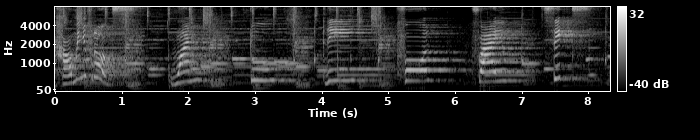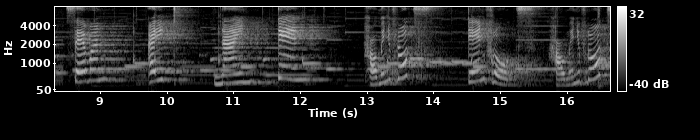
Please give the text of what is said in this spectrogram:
How many frogs? One two three four five six seven eight nine ten how many frogs ten frogs how many frogs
